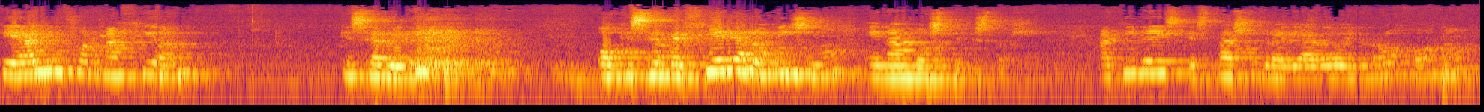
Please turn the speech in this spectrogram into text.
que hay información que se repite o que se refiere a lo mismo en ambos textos. Aquí veis que está subrayado en rojo, ¿no?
